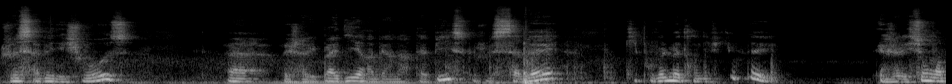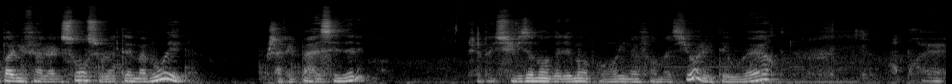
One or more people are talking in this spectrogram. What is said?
Je savais des choses, euh, mais je n'avais pas à dire à Bernard Tapis que je savais qu'il pouvait le mettre en difficulté. Et j'allais sûrement pas lui faire la leçon sur le thème avoué. J'avais pas assez d'éléments. J'avais suffisamment d'éléments pour avoir une information, elle était ouverte. Après.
